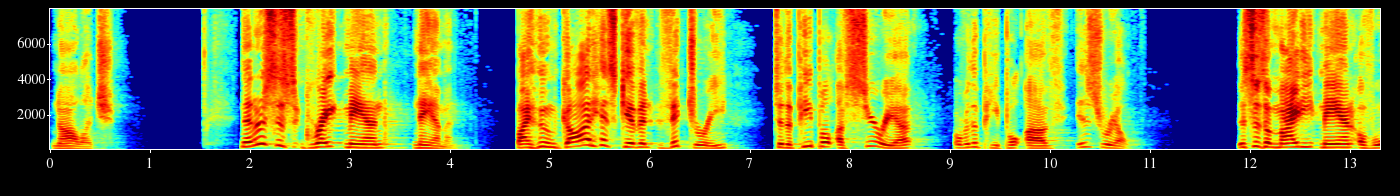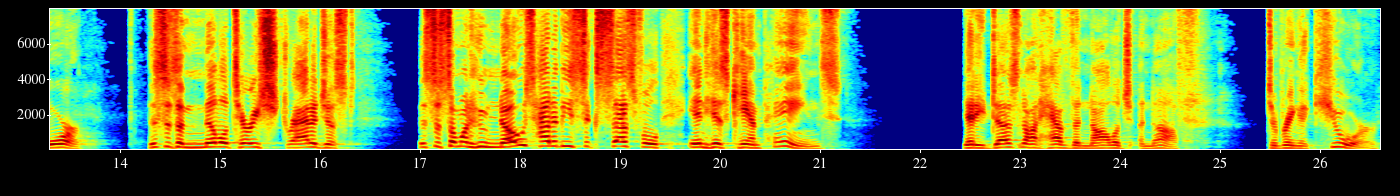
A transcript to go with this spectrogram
knowledge. Now, notice this great man, Naaman, by whom God has given victory to the people of Syria over the people of Israel. This is a mighty man of war. This is a military strategist. This is someone who knows how to be successful in his campaigns, yet he does not have the knowledge enough to bring a cure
